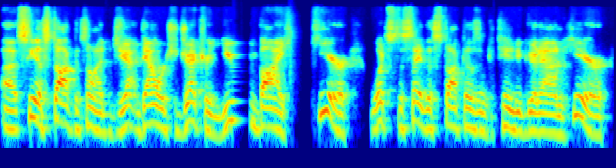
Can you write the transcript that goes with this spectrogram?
uh, see a stock that's on a j- downward trajectory, you buy here. What's to say the stock doesn't continue to go down here?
